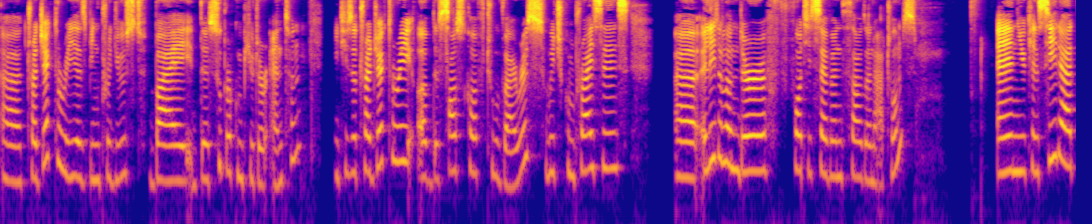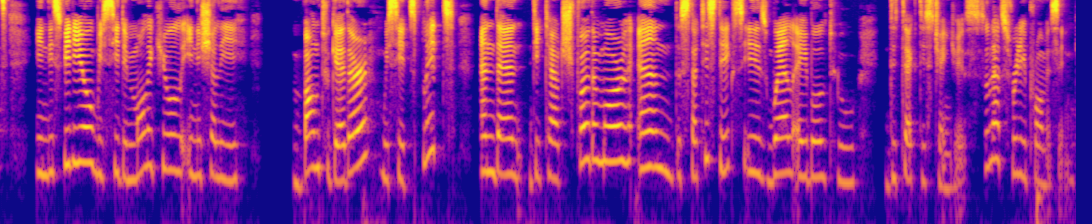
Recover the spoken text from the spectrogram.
uh, trajectory has been produced by the supercomputer Anton. It is a trajectory of the SARS-CoV-2 virus, which comprises uh, a little under 47,000 atoms. And you can see that in this video, we see the molecule initially bound together, we see it split, and then detached furthermore, and the statistics is well able to detect these changes. So that's really promising.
